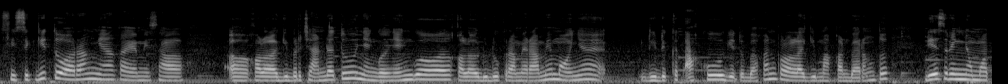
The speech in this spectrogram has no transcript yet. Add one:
fisik gitu orangnya kayak misal uh, kalau lagi bercanda tuh nyenggol-nyenggol kalau duduk rame-rame maunya di deket aku gitu. Bahkan kalau lagi makan bareng tuh dia sering nyomot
